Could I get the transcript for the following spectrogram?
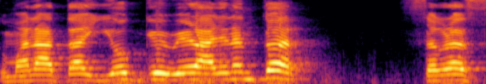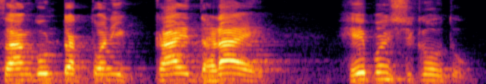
तुम्हाला आता योग्य वेळ आल्यानंतर सगळं सांगून टाकतो आणि काय धडा आहे हे पण शिकवतो.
